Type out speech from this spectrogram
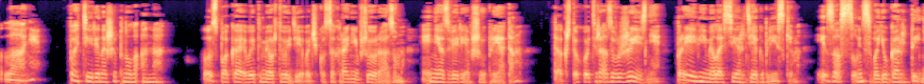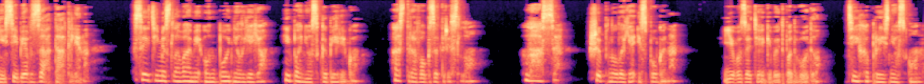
«Лани», – потерянно шепнула она, Успокаивает мертвую девочку, сохранившую разум и не озверевшую при этом. Так что хоть раз в жизни прояви милосердие к близким и засунь свою гордыню себе в зад, Атлин. С этими словами он поднял ее и понес к берегу. Островок затрясло. «Лассе!» – шепнула я испуганно. «Его затягивает под воду», – тихо произнес он.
